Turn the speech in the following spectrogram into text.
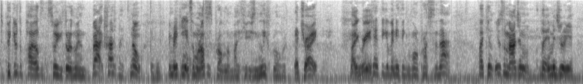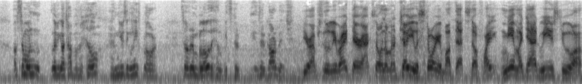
to pick up the piles so you throw them in the back trash bags. No, you're making it someone else's problem by using a leaf blower. That's right. I I agree. can't think of anything more oppressive than that. I can just imagine the imagery of someone living on top of a hill and using leaf blower so everyone below the hill gets their their garbage. You're absolutely right there, Axle, and I'm going to tell you a story about that stuff. I, me and my dad, we used to uh,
